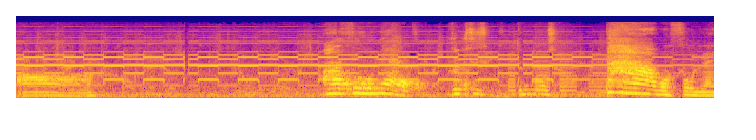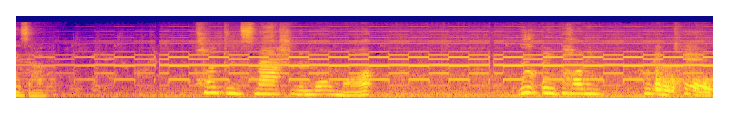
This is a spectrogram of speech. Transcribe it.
on I thought that this is the most powerful laser. Pumpkin smashing in Walmart. Loot be pulling pudding kid.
